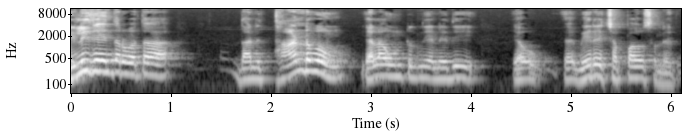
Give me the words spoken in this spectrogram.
రిలీజ్ అయిన తర్వాత దాని తాండవం ఎలా ఉంటుంది అనేది వేరే చెప్పవసరం లేదు.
